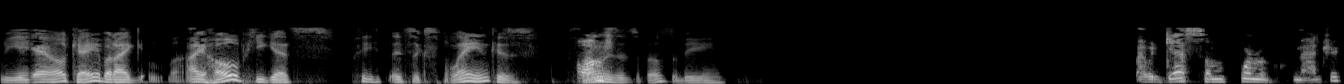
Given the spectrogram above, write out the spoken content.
Yeah, okay, but I I hope he gets he, it's explained because Oh, I'm isn't supposed to be. I would guess some form of magic.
